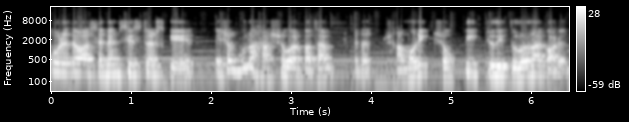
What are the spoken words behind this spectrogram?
করে দেওয়া সেভেন সিস্টার্স কে এসবগুলো হাস্যকর কথা। এটা সামরিক শক্তি যদি তুলনা করেন,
